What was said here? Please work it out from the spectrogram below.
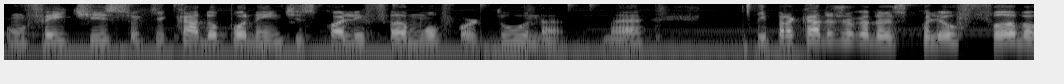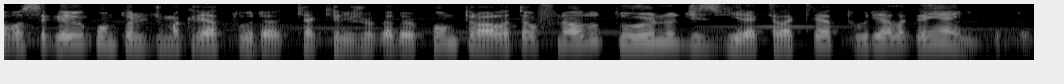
um feitiço que cada oponente escolhe fama ou fortuna, né? E para cada jogador escolher o Fama, você ganha o controle de uma criatura que aquele jogador controla até o final do turno, desvira aquela criatura e ela ganha ímpeto.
